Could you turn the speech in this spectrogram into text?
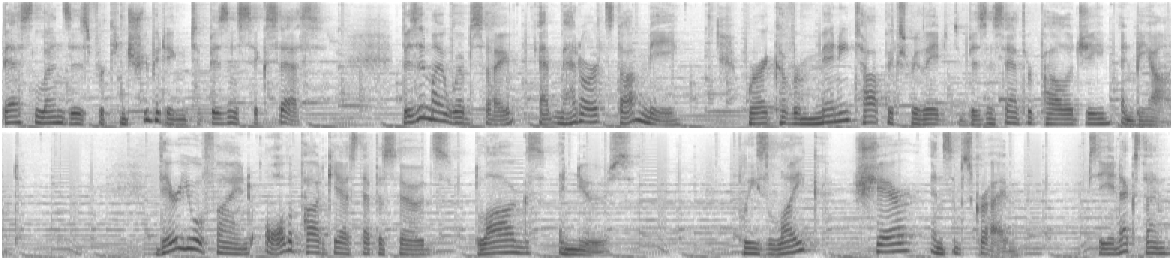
best lenses for contributing to business success, Visit my website at mattartz.me, where I cover many topics related to business anthropology and beyond. There you will find all the podcast episodes, blogs, and news. Please like, share, and subscribe. See you next time.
